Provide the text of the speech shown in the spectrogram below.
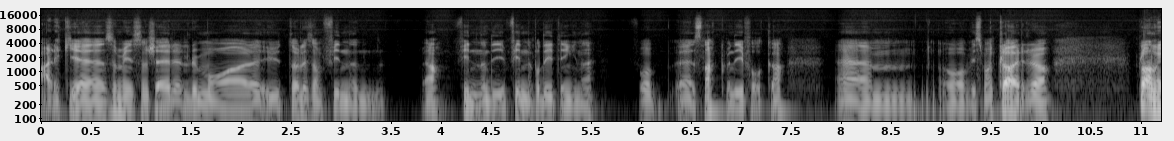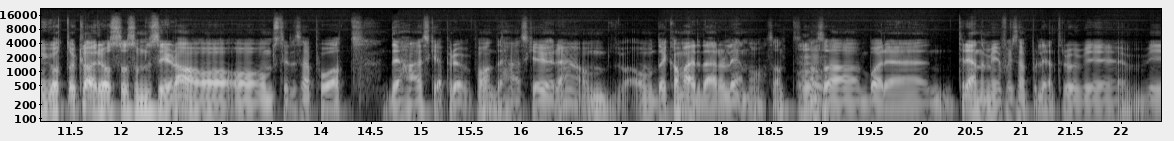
er det ikke så mye som skjer, eller du må ut og liksom finne Ja, finne, de, finne på de tingene. Få eh, snakke med de folka. Um, og hvis man klarer å planlegge godt, og klarer også, som du sier, da, å, å omstille seg på at det her skal jeg prøve på, det her skal jeg gjøre. Og, og det kan være der alene òg, sant. Mm. Altså bare trene mye, for eksempel. Jeg tror vi, vi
